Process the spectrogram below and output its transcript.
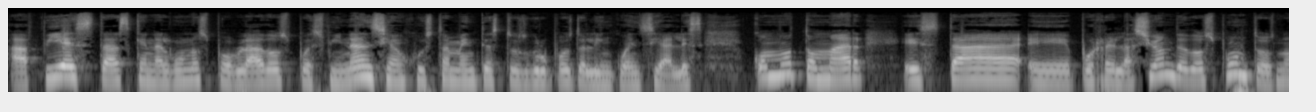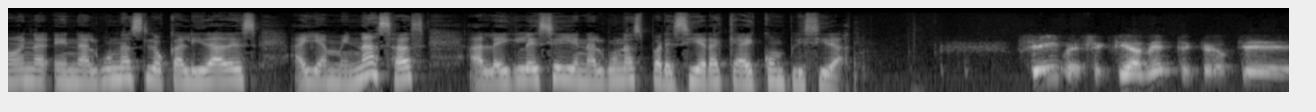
a fiestas que en algunos poblados pues financian justamente estos grupos delincuenciales. Cómo tomar esta eh, pues relación de dos puntos no en, en algunas localidades hay amenazas a la iglesia y en algunas pareciera que hay complicidad. Sí efectivamente creo que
